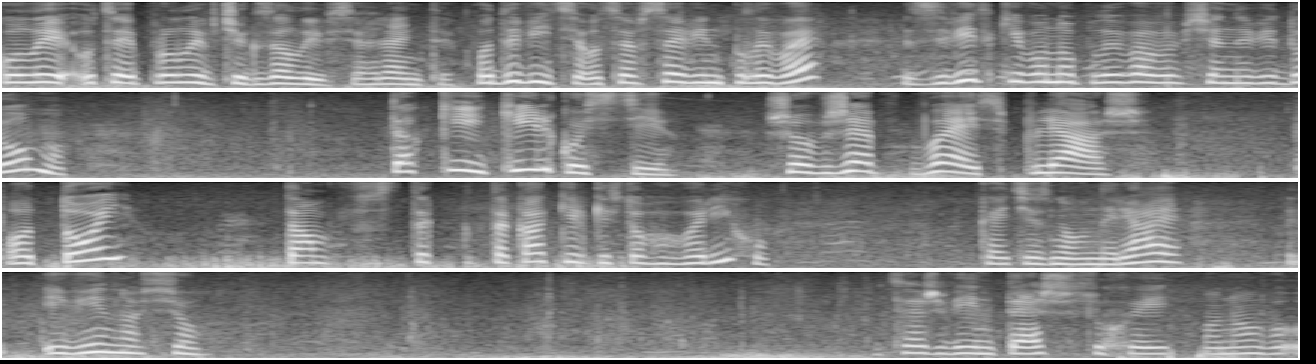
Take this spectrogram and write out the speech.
Коли оцей проливчик залився, гляньте. Подивіться, оце все він пливе. Звідки воно пливе, взагалі невідомо. Такій кількості, що вже весь пляж отой, там така кількість того горіху. Кеті знов ниряє, і він ось. о, Це ж він теж сухий, воно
